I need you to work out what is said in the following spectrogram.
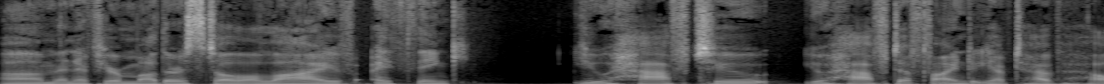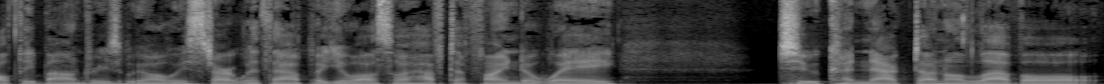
Um, and if your mother's still alive, I think you have to you have to find you have to have healthy boundaries. We always start with that, but you also have to find a way to connect on a level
